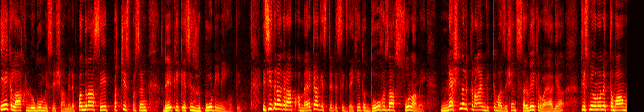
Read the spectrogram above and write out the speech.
एक लाख लोगों में से शामिल है। 15 से 25 परसेंट रेप के केसेस रिपोर्ट ही नहीं होते। इसी तरह अगर आप अमेरिका के स्टेटिस्टिक्स देखें तो 2016 में नेशनल क्राइम विक्टिमाइजेशन सर्वे करवाया गया, जिसमें उन्होंने तमाम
